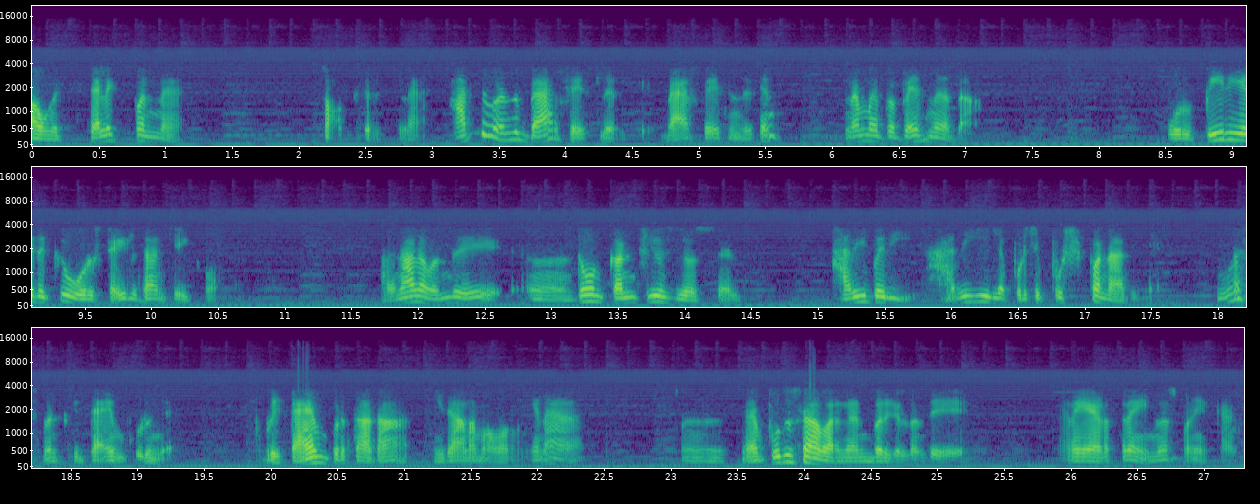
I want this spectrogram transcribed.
அவங்க செலக்ட் பண்ண ஸ்டாக்ஸ் ஃபேஸில் அது வந்து பேர் ஃபேஸ்ல இருக்கு. பேர் ஃபேஸ் இந்த சென்ஸ் நம்ம இப்போ பேசினது தான் ஒரு பீரியடுக்கு ஒரு ஸ்டைல் தான் ஜெயிக்கும். அதனால வந்து டோன்ட் கன்ஃபியூஸ் யுவர் செல் ஹரிபரி ஹரியில பிடிச்சி புஷ் பண்ணாதீங்க. இன்வெஸ்ட்மெண்ட்ஸ்க்கு டைம் கொடுங்க. அப்படி டைம் கொடுத்தாதான் நிதானமாக வரும். ஏன்னா புதுசாக புதுசா வர நண்பர்கள் வந்து நிறைய இடத்துல இன்வெஸ்ட் பண்ணியிருக்காங்க.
